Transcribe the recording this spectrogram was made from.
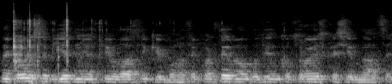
на користь об'єднання співвласників багатоквартирного будинку Троїцька 17.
